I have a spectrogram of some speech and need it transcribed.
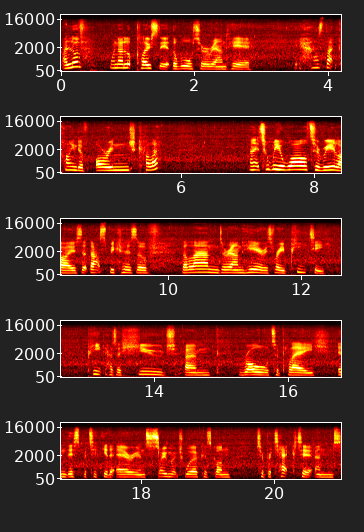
I love when I look closely at the water around here, it has that kind of orange colour. And it took me a while to realise that that's because of the land around here is very peaty. Peat has a huge um, role to play in this particular area, and so much work has gone to protect it and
